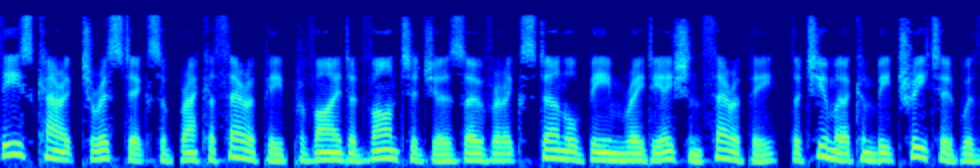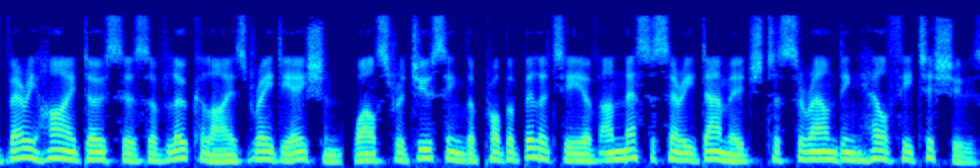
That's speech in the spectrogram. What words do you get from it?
These characteristics of brachytherapy provide advantages over external beam radiation therapy. The tumor can be treated with very high doses of localized radiation, whilst reducing the probability of unnecessary damage to surrounding healthy tissues.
